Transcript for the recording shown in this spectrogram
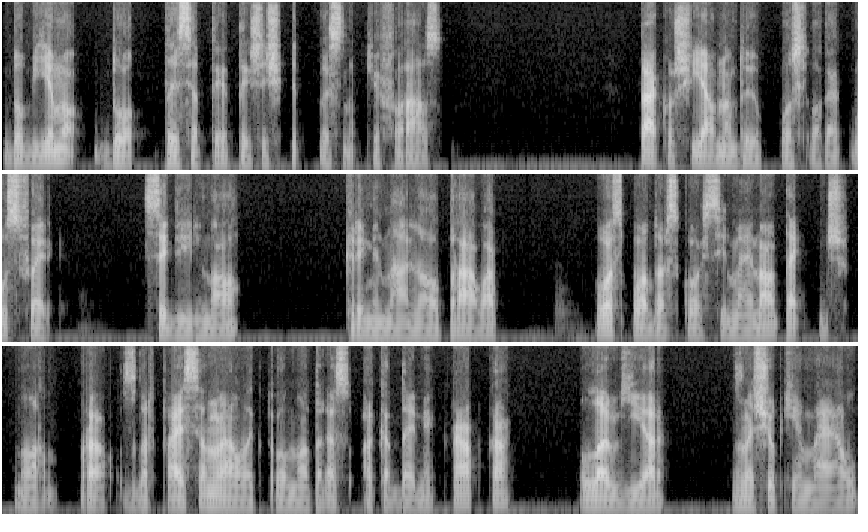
Доб'ємо до 10 тисяч підписників разом. Також я надаю послуги у сфері цивільного кримінального права, господарського сімейного та норм права. Звертайся на електронну адресу академік.lav'єр, значок e-mail,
